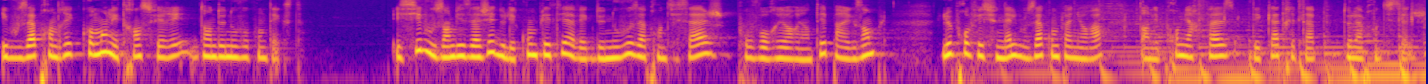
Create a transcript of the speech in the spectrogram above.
et vous apprendrez comment les transférer dans de nouveaux contextes. Et si vous envisagez de les compléter avec de nouveaux apprentissages pour vous réorienter par exemple, le professionnel vous accompagnera dans les premières phases des quatre étapes de l'apprentissage.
